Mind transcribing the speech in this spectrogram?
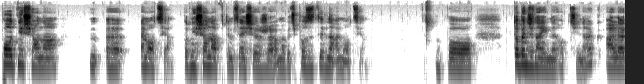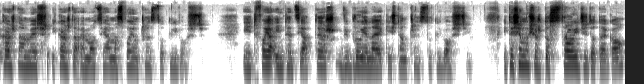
podniesiona e, emocja. Podniesiona w tym sensie, że ma być pozytywna emocja. Bo to będzie na inny odcinek, ale każda myśl i każda emocja ma swoją częstotliwość. I Twoja intencja też wibruje na jakiejś tam częstotliwości. I Ty się musisz dostroić do tego,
